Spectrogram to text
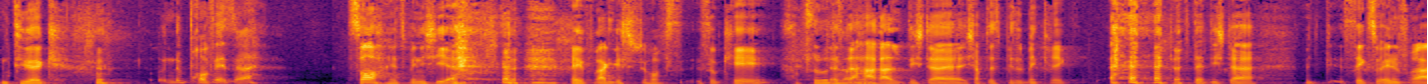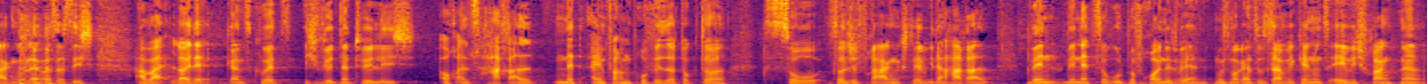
dem Türk und dem Professor. So, jetzt bin ich hier. hey Frank, ich hoffe, es ist okay. Absolut Dass der. Harald dich da, ich habe das ein bisschen mitgekriegt, dass der dich da mit sexuellen Fragen oder was weiß ich. Aber Leute, ganz kurz, ich würde natürlich auch als Harald nicht einfach einen Professor Doktor so solche Fragen stellen wie der Harald, wenn wir nicht so gut befreundet wären. Muss man ganz so sagen, wir kennen uns ewig, Frank, ne?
